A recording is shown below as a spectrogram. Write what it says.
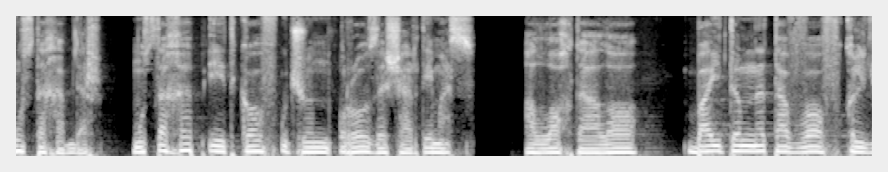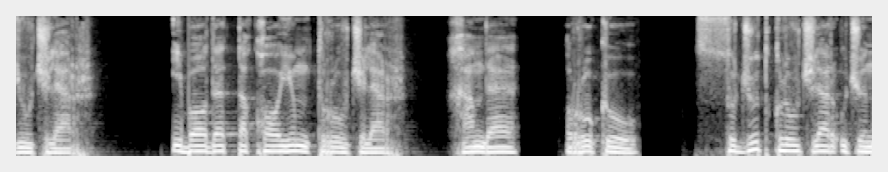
mustahabdir. Mustahab e'tikof uchun roza shart emas. Alloh taolo baytimni tavvof qilguvchilar, ibodatda qoyim turuvchilar hamda ruku, sujud qiluvchilar uchun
